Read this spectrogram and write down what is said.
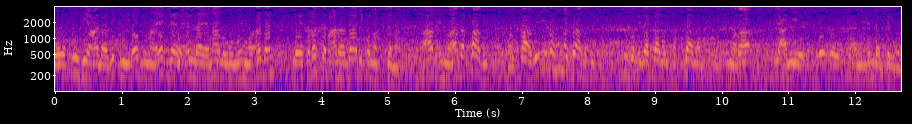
ووقوفه على ذكر رب ما يكره لئلا يناله منه أذى ويترتب على ذلك مفسنه هذا إنه هذا قاضي والقاضي له مكانته خصوصا إذا كان الحكام والأمراء يعني يعني عندهم شيء.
